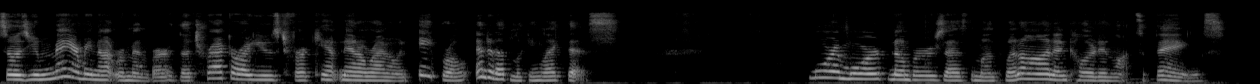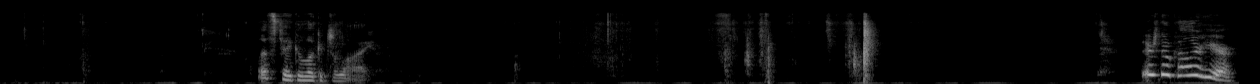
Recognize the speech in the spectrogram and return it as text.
So as you may or may not remember, the tracker I used for Camp NaNoWriMo in April ended up looking like this. More and more numbers as the month went on and colored in lots of things. Let's take a look at July. there's no color here.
